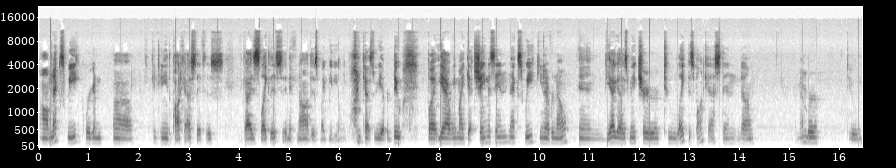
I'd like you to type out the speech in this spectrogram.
Um, next week, we're going to uh, continue the podcast if this. Guys like this, and if not, this might be the only podcast we ever do. But yeah, we might get Seamus in next week. You never know. And yeah, guys, make sure to like this podcast and um, remember to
